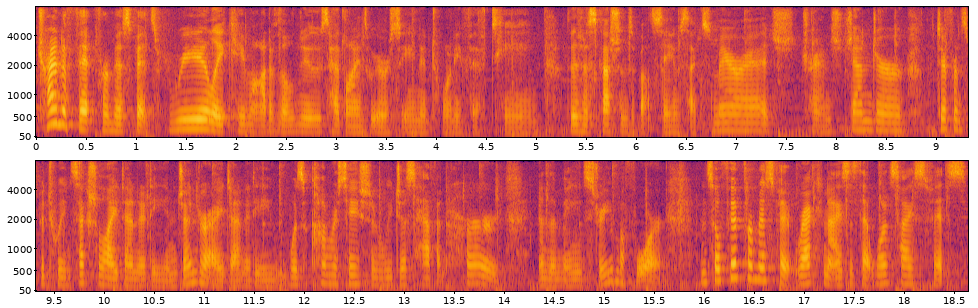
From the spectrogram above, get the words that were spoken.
trend of fit for misfits really came out of the news headlines we were seeing in 2015. The discussions about same-sex marriage, transgender, the difference between sexual identity and gender identity was a conversation we just haven't heard in the mainstream before. And so Fit for Misfit recognizes that one size fits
